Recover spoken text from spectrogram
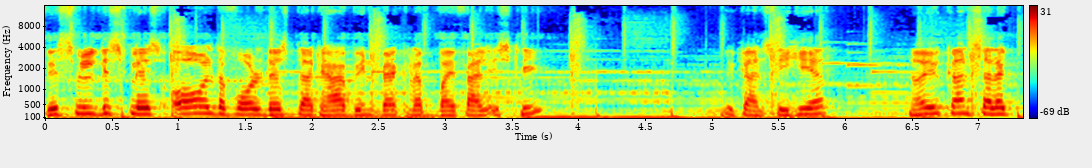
This will displace all the folders that have been backed up by file history. You can see here. Now you can select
